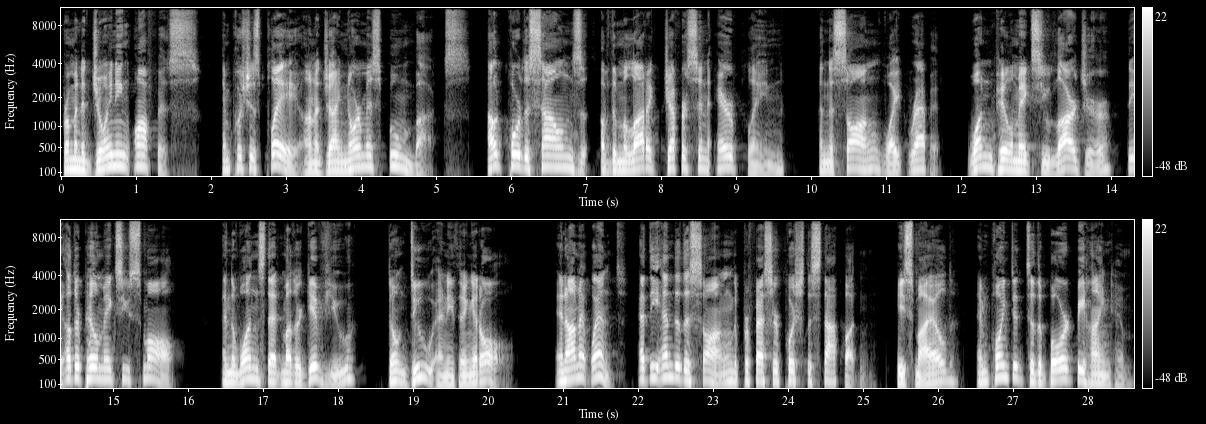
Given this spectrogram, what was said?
from an adjoining office and pushes play on a ginormous boombox. Out pour the sounds of the melodic Jefferson airplane and the song White Rabbit. One pill makes you larger, the other pill makes you small, and the ones that mother give you don't do anything at all. And on it went. At the end of the song, the professor pushed the stop button. He smiled and pointed to the board behind him.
